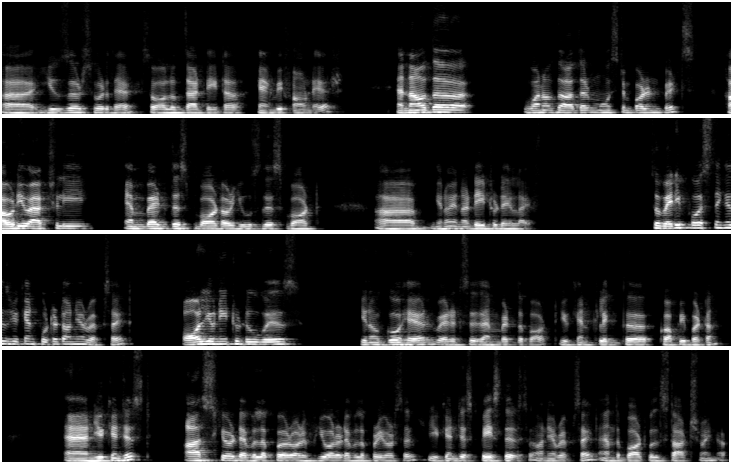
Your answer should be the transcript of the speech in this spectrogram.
uh, users were there. So all of that data can be found here. And now the one of the other most important bits. How do you actually embed this bot or use this bot, uh, you know, in a day-to-day life. So very first thing is you can put it on your website. All you need to do is, you know, go here where it says embed the bot. You can click the copy button and you can just ask your developer, or if you are a developer yourself, you can just paste this on your website and the bot will start showing up.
